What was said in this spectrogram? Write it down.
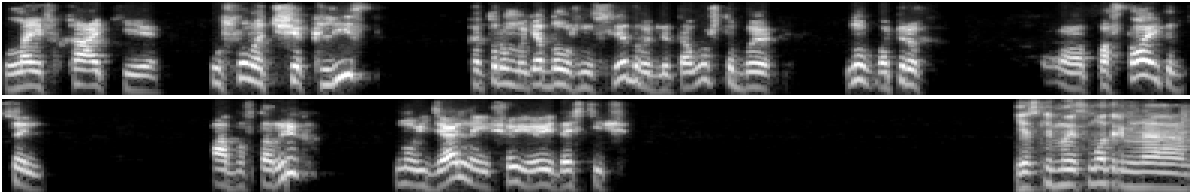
лайфхаки, условно чек-лист, которому я должен исследовать для того, чтобы, ну, во-первых, поставить эту цель, а во-вторых, ну, идеально еще ее и достичь. Если мы смотрим на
